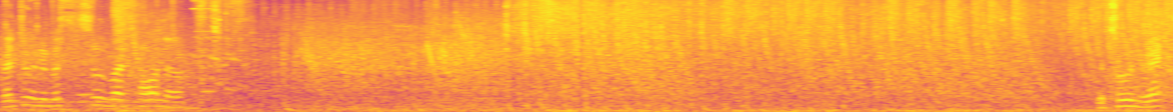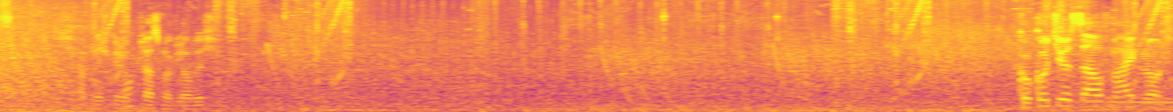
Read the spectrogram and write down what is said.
Ventu, du bist zu weit vorne. Wir tun rechts. Ich hab nicht genug Plasma, glaube ich. Kokotio ist da auf dem High Ground.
